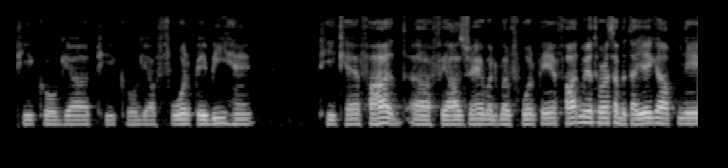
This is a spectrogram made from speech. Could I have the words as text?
ठीक हो गया ठीक हो गया फोर पे भी हैं ठीक है फ़हद फ़याज़ जो है वन नंबर फोर पे हैं। फ़हद मुझे थोड़ा सा बताइएगा आपने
